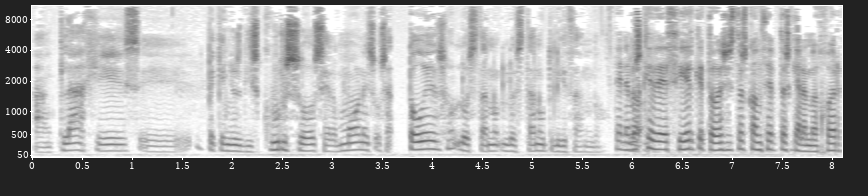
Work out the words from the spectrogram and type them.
anclajes, eh, pequeños discursos, sermones, o sea, todo eso lo están, lo están utilizando. Tenemos que decir que todos estos conceptos que a lo mejor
